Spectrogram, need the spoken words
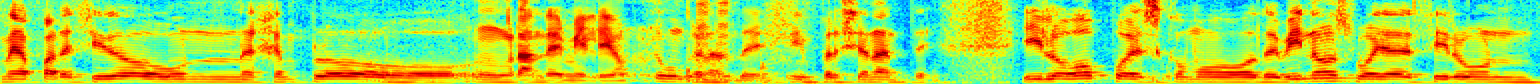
me ha parecido un ejemplo... Un grande Emilio. Un grande, impresionante. Y luego, pues como de vinos, voy a decir un,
